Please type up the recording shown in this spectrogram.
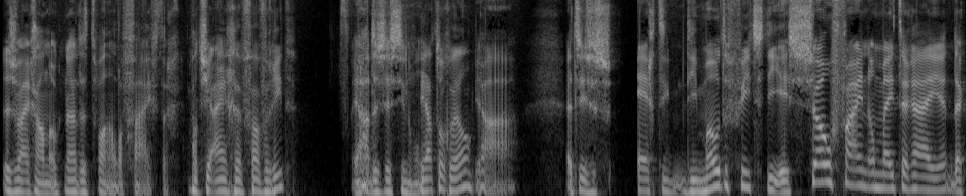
Dus wij gaan ook naar de 1250. Wat is je eigen favoriet? Ja, de 1600. Ja, toch wel? Ja, het is echt die, die motorfiets, die is zo fijn om mee te rijden. Dat,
